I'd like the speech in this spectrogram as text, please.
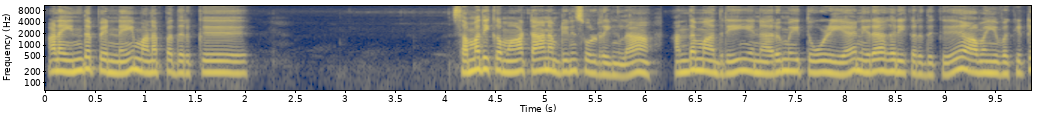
ஆனால் இந்த பெண்ணை மணப்பதற்கு? சம்மதிக்க மாட்டான் அப்படின்னு சொல்கிறீங்களா அந்த மாதிரி என் அருமை தோழியை நிராகரிக்கிறதுக்கு அவன் இவகிட்ட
